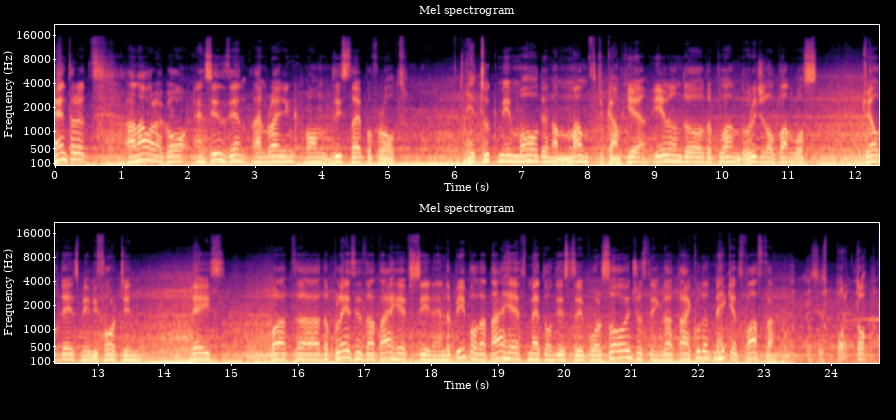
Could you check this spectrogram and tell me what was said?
Entered an hour ago, and since then, I'm riding on this type of road. It took me more than a month to come here, even though the plan, the original plan was 12 days, maybe 14 days. But uh, the places that I have seen and the people that I have met on this trip were so interesting that I couldn't make it faster. This is Porto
